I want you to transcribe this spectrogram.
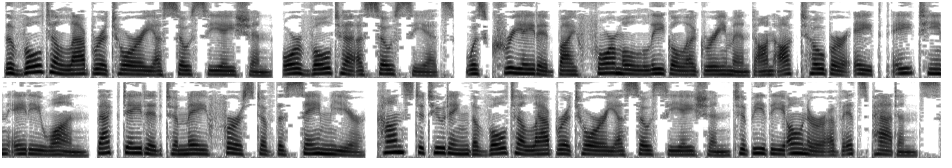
The Volta Laboratory Association, or Volta Associates, was created by formal legal agreement on October 8, 1881 backdated to May 1 of the same year, constituting the Volta Laboratory Association to be the owner of its patents.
